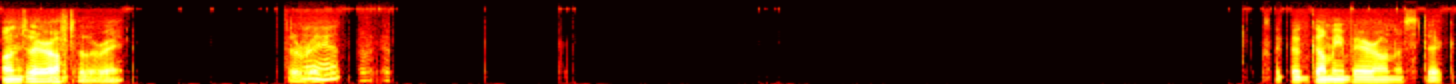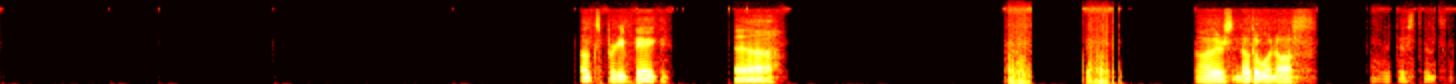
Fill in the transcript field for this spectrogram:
Sponge there off to the right. To the Oh, right. yeah. Yeah. Looks like a gummy bear on a stick. Looks pretty big. Yeah, Oh, there's another one off in the distance as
